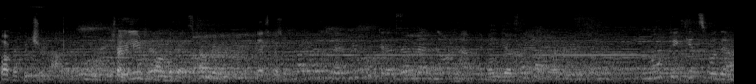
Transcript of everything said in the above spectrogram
Perfect picture. Chaliए, all the best. Let's go. No tickets for them.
